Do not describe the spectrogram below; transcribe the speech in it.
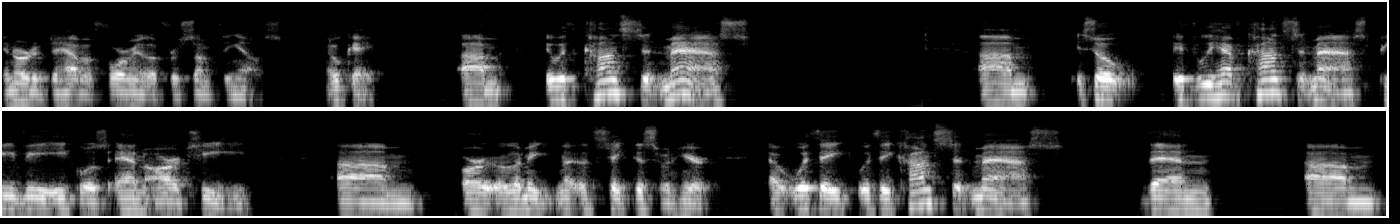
in order to have a formula for something else. Okay, um, with constant mass, um, so if we have constant mass, PV equals nRT, um, or, let me let's take this one here. Uh, with a with a constant mass, then um,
